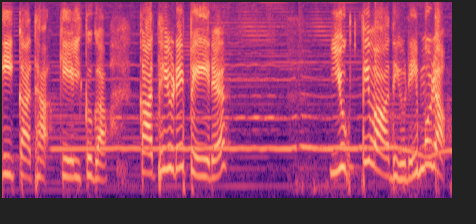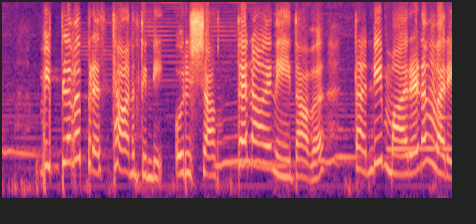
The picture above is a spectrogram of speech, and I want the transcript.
ഈ കഥ കേൾക്കുക. കഥയുടെ പേര് യുക്തിവാദിയുടെ മുഴ. വിപ്ലവ പ്രസ്ഥാനത്തിന്റെ ഒരു ശക്തനായ നേതാവ് തന്റെ മരണം വരെ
